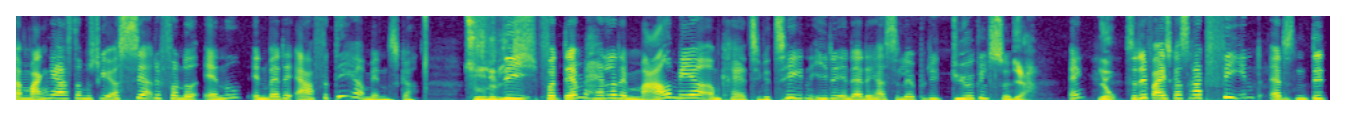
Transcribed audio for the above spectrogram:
der er mange af os, der måske også ser det for noget andet, end hvad det er for de her mennesker. Tydeligvis. Fordi for dem handler det meget mere om kreativiteten i det, end er det her celebrity-dyrkelse. Ja. Ikke? Jo. Så det er faktisk også ret fint, at sådan det,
